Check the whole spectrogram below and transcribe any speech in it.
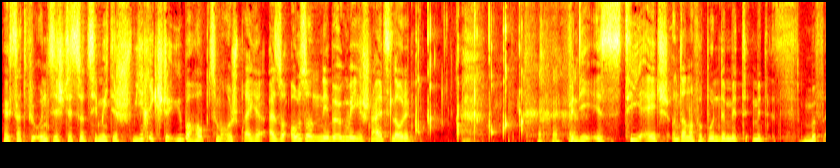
Er hat gesagt, für uns ist das so ziemlich das Schwierigste überhaupt zum Aussprechen. Also außer neben irgendwelche Schnalzlaute. Finde ich, ist es TH und dann noch verbunden mit, mit Smith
